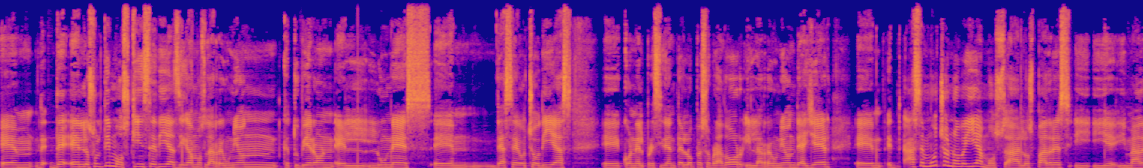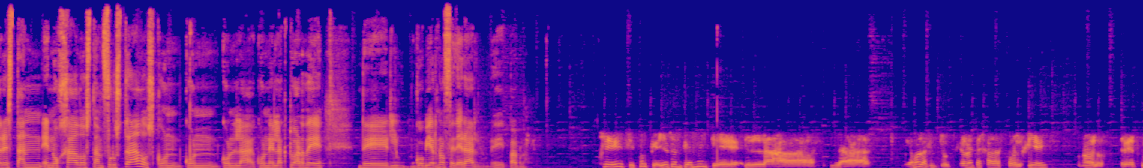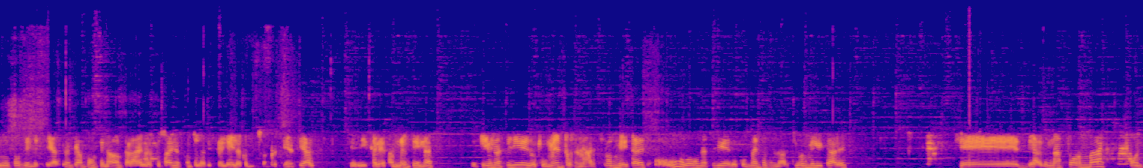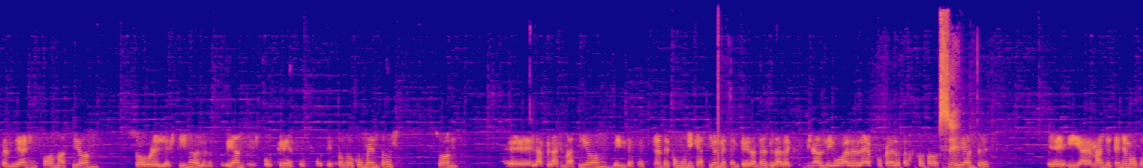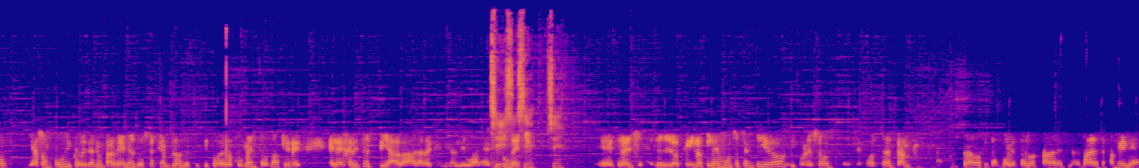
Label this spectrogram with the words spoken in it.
Em, en los últimos 15 días, digamos, la reunión que tuvieron el lunes em, de hace ocho días eh, con el presidente López Obrador y la reunión de ayer, em, hace mucho no veíamos a los padres y, madres tan enojados, tan frustrados con, con, con, la, con el actuar de, del gobierno federal, eh, Pablo. Sí, sí, porque ellos entienden que las, las, digamos, las instrucciones dejadas por el GIEI, uno de los tres grupos de investigación que han funcionado en paralelo estos años contra la Fiscalía y la Comisión Presidencial, que dirige Alejandro Encinas, es que hay una serie de documentos en los archivos militares, o hubo una serie de documentos en los archivos militares, que de alguna forma contendrían información sobre el destino de los estudiantes. ¿Por qué? Pues porque estos documentos son eh, la plasmación de intersecciones de comunicaciones entre grandes de la red criminal de igual en la época de los tráfico para los estudiantes eh, y además ya tenemos dos, ya son públicos desde hace un par de años dos ejemplos de este tipo de documentos, ¿no? Que el ejército espiaba a la red criminal de igual. Sí, sí, sí, eh, entonces, lo que no tiene mucho sentido y por eso se muestran tan frustrados y tan molestos los padres y las madres de familia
